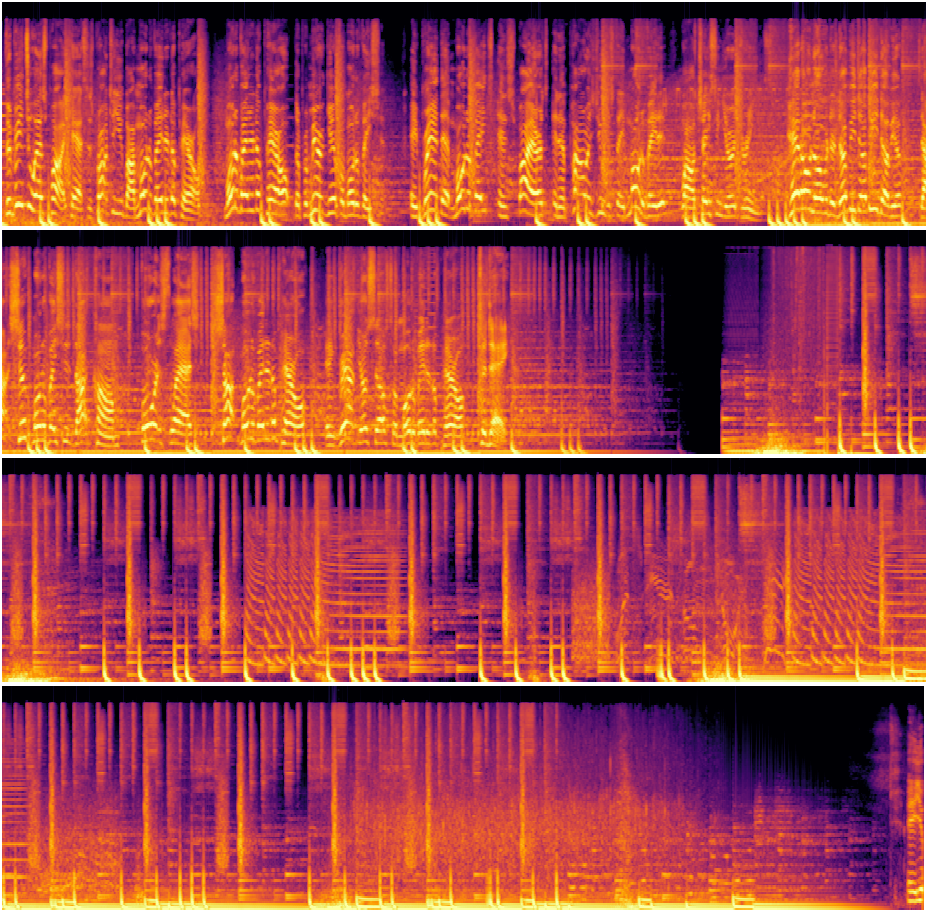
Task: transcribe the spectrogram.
The B2S podcast is brought to you by Motivated Apparel. Motivated Apparel, the premier gear for motivation. A brand that motivates, inspires, and empowers you to stay motivated while chasing your dreams. Head on over to www.shiftmotivations.com forward slash shop motivated apparel and grab yourself some motivated apparel today.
